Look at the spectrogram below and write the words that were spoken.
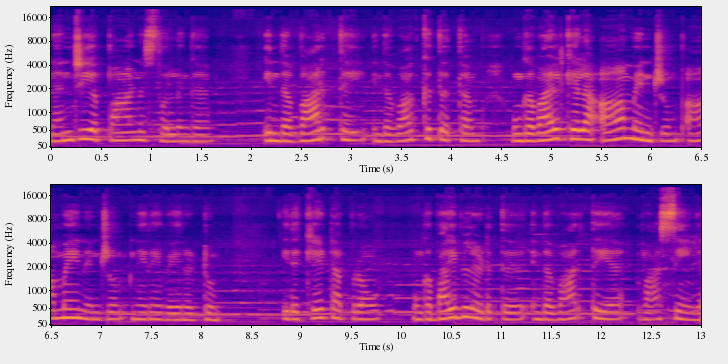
நன்றியப்பான்னு சொல்லுங்கள் இந்த வார்த்தை இந்த வாக்கு தத்தம் உங்கள் வாழ்க்கையில் ஆம் என்றும் ஆமேன் என்றும் நிறைவேறட்டும். இதை கேட்ட அப்புறம் உங்கள் பைபிள் எடுத்து இந்த வார்த்தையை வாசிங்க.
